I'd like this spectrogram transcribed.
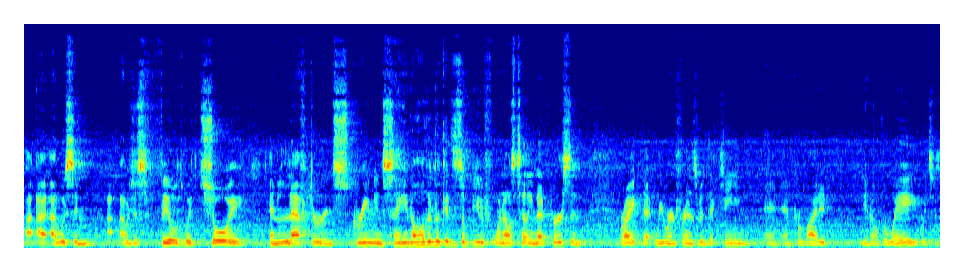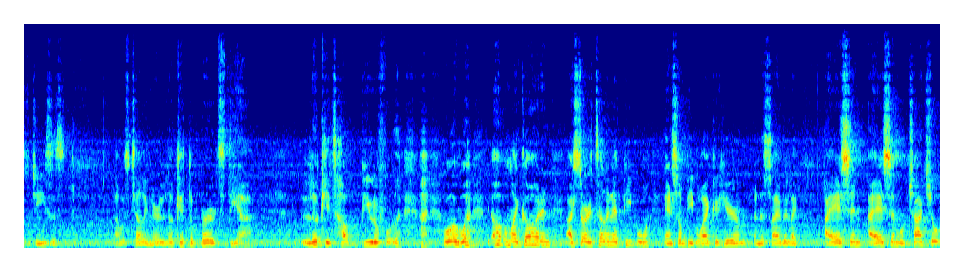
I, I was in, I was just filled with joy and laughter and screaming, saying, "Oh, look at this so beautiful!" When I was telling that person, right, that we weren't friends with, that came and and provided, you know, the way, which is Jesus. I was telling her, "Look at the birds, Tia." look it's how beautiful oh, oh my god and i started telling that people and some people i could hear them on the side they're like a ese, a ese muchacho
